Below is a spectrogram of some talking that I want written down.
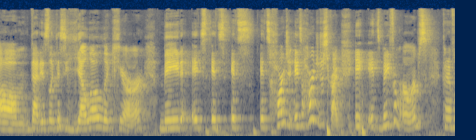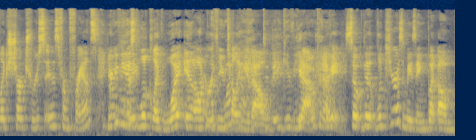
Um, that is like this yellow liqueur made it's it's it's it's hard to it's hard to describe it, it's made from herbs kind of like chartreuse is from france you're giving me this Okay. look like what in, on earth are you telling me about did they give you? yeah Okay. okay so the liqueur is amazing, but um,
